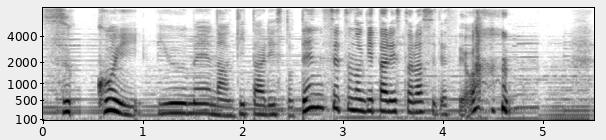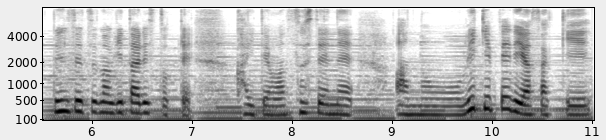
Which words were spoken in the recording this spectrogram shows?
すっごい有名なギタリスト伝説のギタリストらしいですよ。伝説のギタリストって書いてます。そしてねあのウィキペディアさっき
